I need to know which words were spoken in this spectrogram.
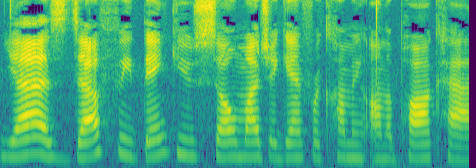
Yes, definitely. Thank you so much again for coming on the podcast.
